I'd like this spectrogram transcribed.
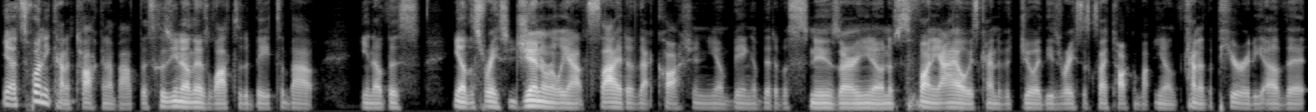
yeah, it's funny kind of talking about this because you know there's lots of debates about you know this you know this race generally outside of that caution you know being a bit of a snoozer you know and it's funny I always kind of enjoy these races because I talk about you know kind of the purity of it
